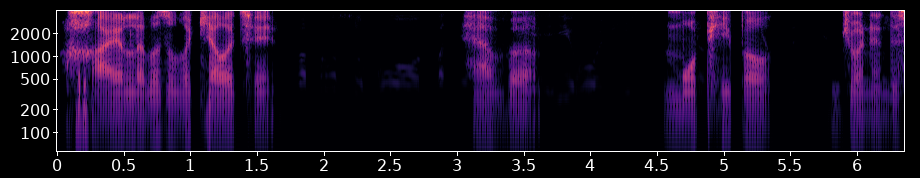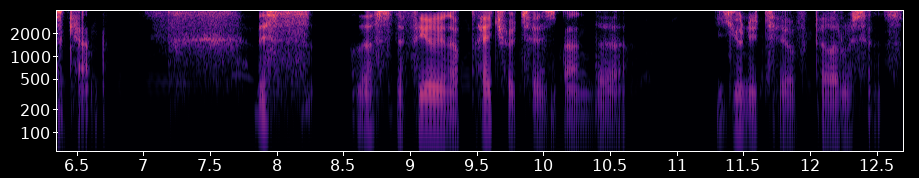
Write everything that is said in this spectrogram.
higher levels of locality have uh, more people joining this camp. This that's the feeling of patriotism and the unity of Belarusians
